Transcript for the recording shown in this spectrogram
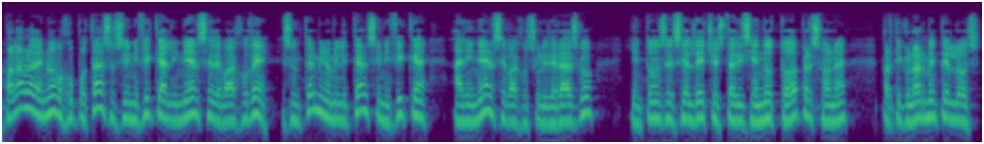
palabra de nuevo, jupotazo, significa alinearse debajo de. Es un término militar, significa alinearse bajo su liderazgo. Y entonces él, de hecho, está diciendo toda persona, particularmente los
